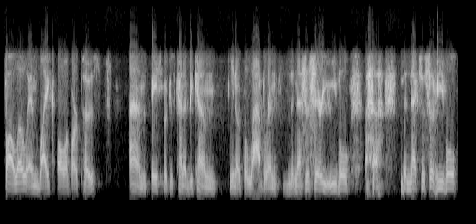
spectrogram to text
follow and like all of our posts um, Facebook has kind of become, you know, the labyrinth, the necessary evil, uh, the nexus of evil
